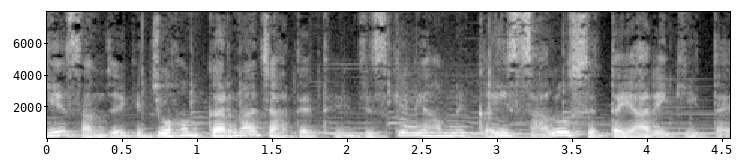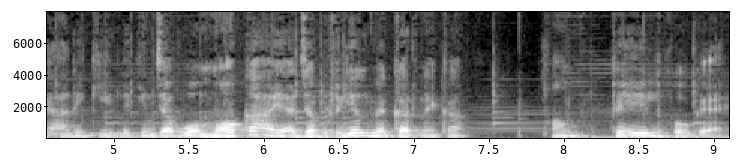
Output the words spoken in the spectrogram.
ये समझे कि जो हम करना चाहते थे, जिसके लिए हमने कई सालों से तैयारी की तैयारी की, लेकिन जब वो मौका आया, जब रियल में करने का, हम फेल हो गए।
